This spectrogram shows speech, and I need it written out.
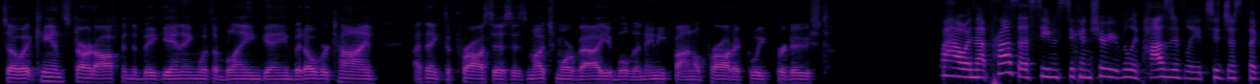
so it can start off in the beginning with a blame game but over time i think the process is much more valuable than any final product we've produced Wow. And that process seems to contribute really positively to just the,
